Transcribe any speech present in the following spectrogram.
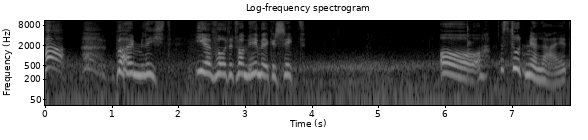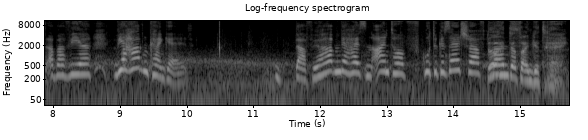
Ha! Beim Licht. Ihr wurdet vom Himmel geschickt. Oh, es tut mir leid, aber wir... wir haben kein Geld. Dafür haben wir heißen Eintopf, gute Gesellschaft Bleibt und... auf ein Getränk.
